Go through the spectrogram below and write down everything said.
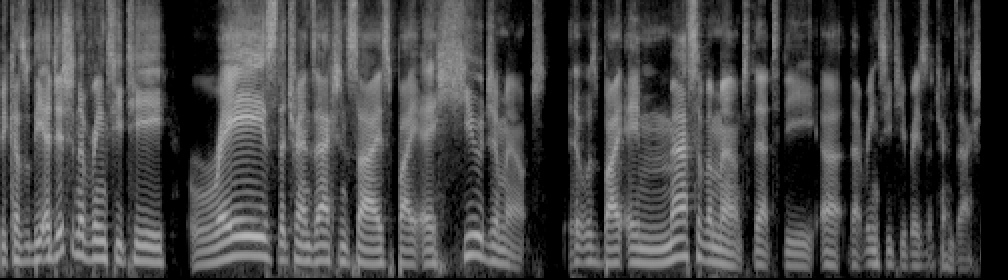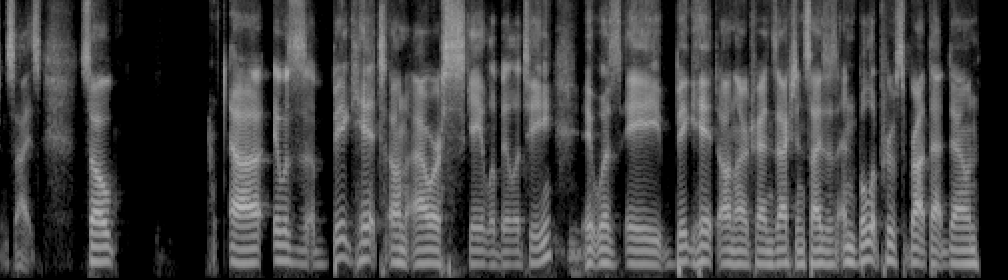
because the addition of Ring CT raised the transaction size by a huge amount. It was by a massive amount that the uh, that Ring CT raised the transaction size. So uh, it was a big hit on our scalability. It was a big hit on our transaction sizes, and Bulletproofs brought that down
